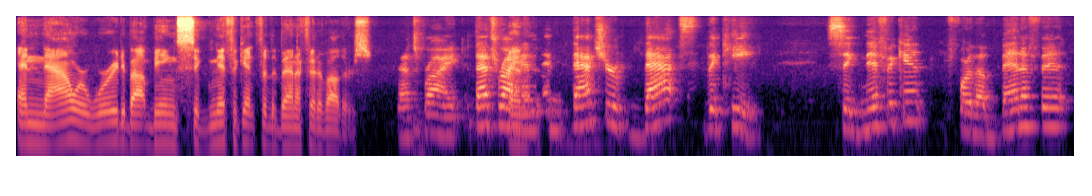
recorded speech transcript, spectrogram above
and now are worried about being significant for the benefit of others. That's right. That's right. And- And, and that's your that's the key. Significant for the benefit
